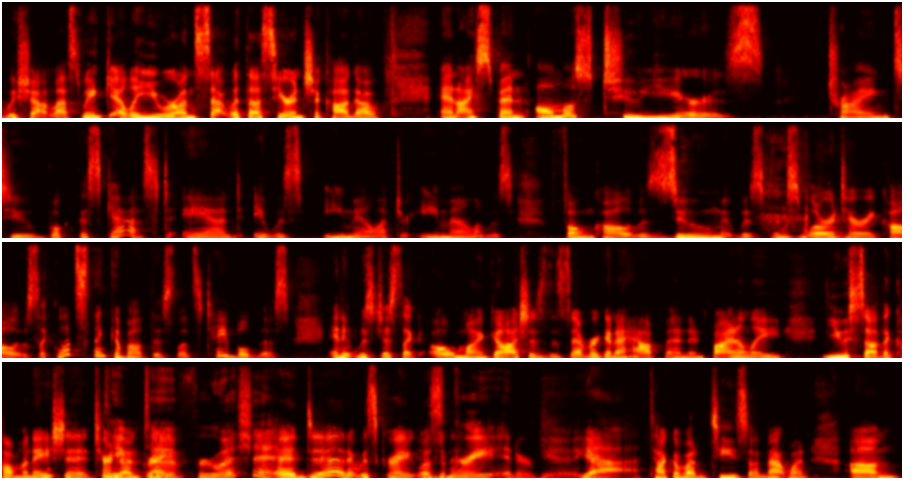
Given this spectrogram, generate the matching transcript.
We shot last week. Ellie, you were on set with us here in Chicago, and I spent almost two years trying to book this guest. And it was email after email. It was phone call. It was zoom. It was exploratory call. It was like let's think about this. Let's table this. And it was just like oh my gosh is this ever going to happen? And finally you saw the culmination. It turned Came out great. fruition. it did. It was great It was a wasn't it? great interview. Yeah. Talk about a tease on that one. Um,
